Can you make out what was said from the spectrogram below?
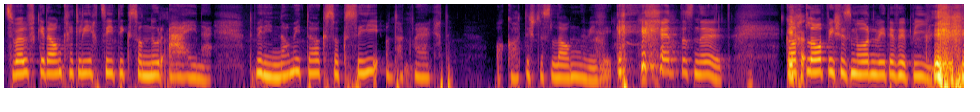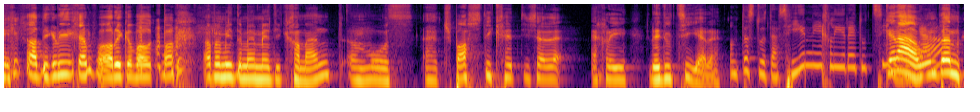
zwölf Gedanken gleichzeitig, sondern nur einen. Dann bin ich am Nachmittag so und habe gemerkt, oh Gott, ist das langweilig. ich könnte das nicht. Gottlob ist es morgen wieder vorbei. ich habe die gleiche Erfahrung mal gemacht, aber mit einem Medikament, ähm, wo es äh, die Spastik hätte sollen ein bisschen reduzieren. Und das tut das Hirn ein bisschen reduzieren. Genau, gell? und dann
